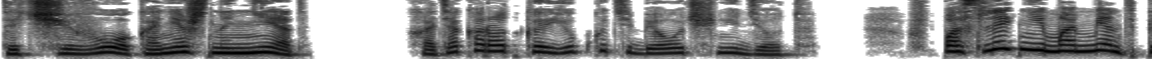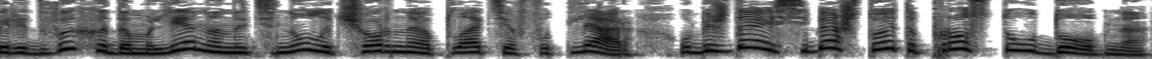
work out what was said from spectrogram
Ты чего? Конечно, нет. Хотя короткая юбка тебе очень идет. В последний момент перед выходом Лена натянула черное платье-футляр, убеждая себя, что это просто удобно,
